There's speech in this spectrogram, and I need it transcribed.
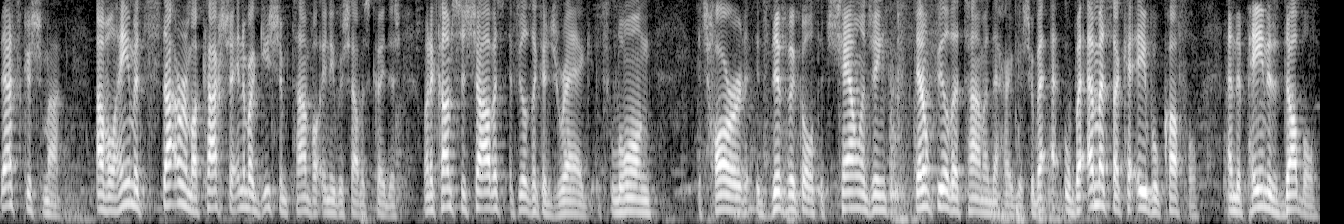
That's geschmack. When it comes to Shabbos, it feels like a drag. It's long. It's hard, it's difficult, it's challenging. They don't feel that time in the hergish. And the pain is double.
